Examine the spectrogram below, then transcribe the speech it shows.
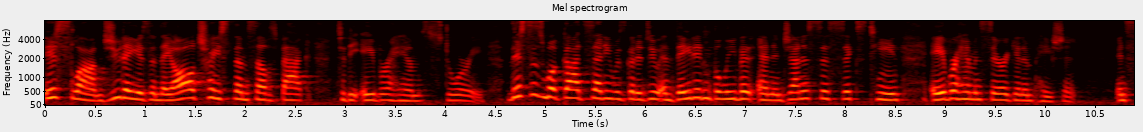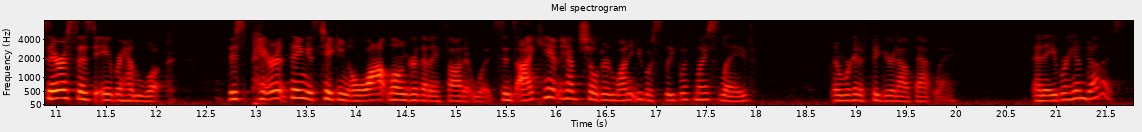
Islam, Judaism, they all trace themselves back to the Abraham story. This is what God said he was going to do, and they didn't believe it. And in Genesis 16, Abraham and Sarah get impatient. And Sarah says to Abraham, Look, this parent thing is taking a lot longer than I thought it would. Since I can't have children, why don't you go sleep with my slave? And we're going to figure it out that way. And Abraham does.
